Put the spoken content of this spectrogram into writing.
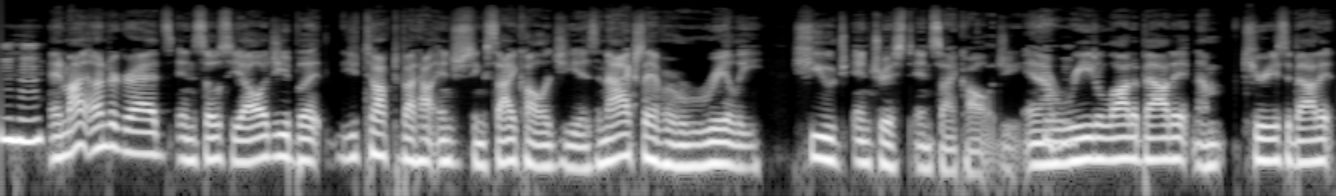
Mm-hmm. And my undergrad's in sociology, but you talked about how interesting psychology is. And I actually have a really huge interest in psychology. And Mhm. I read a lot about it and I'm curious about it.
